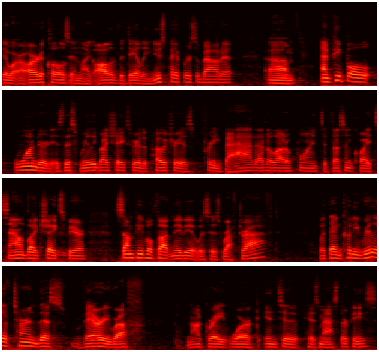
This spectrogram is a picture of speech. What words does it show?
There were articles in like all of the daily newspapers about it. Um, and people wondered, is this really by Shakespeare? The poetry is pretty bad at a lot of points. It doesn't quite sound like Shakespeare. Some people thought maybe it was his rough draft. But then could he really have turned this very rough, not great work into his masterpiece?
